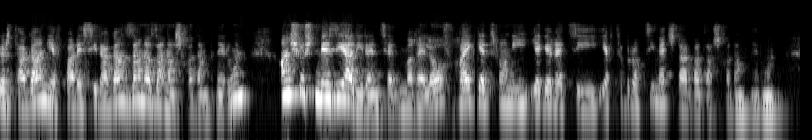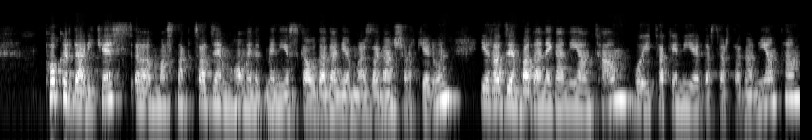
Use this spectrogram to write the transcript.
գրթական եւ բարեսիրական զանազան աշխատանքներուն, անշուշտ մեզիալ իրենց հետ մղելով հայ կետրոնի, եկեղեցի եւ թբրոցի մեջ տարված աշխատանքներուն։ Փոքր դարիքես մասնակցած եմ հոմենմենի սկաուտական եւ մարզական շարքերուն, եղած եմ բադանեգանի անդամ, հոյթակեմի երդասարտականի անդամ,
